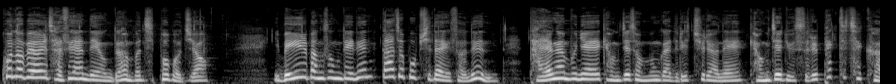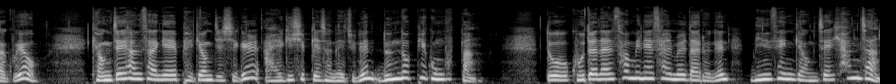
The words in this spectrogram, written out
코너별 자세한 내용도 한번 짚어보죠. 매일 방송되는 따져봅시다에서는 다양한 분야의 경제 전문가들이 출연해 경제 뉴스를 fact check하고요. 경제 현상의 배경 지식을 알기 쉽게 전해주는 눈높이 공부방. 또 고단한 서민의 삶을 다루는 민생경제 현장,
